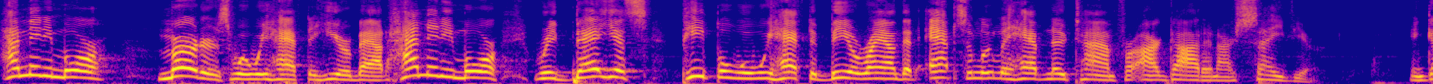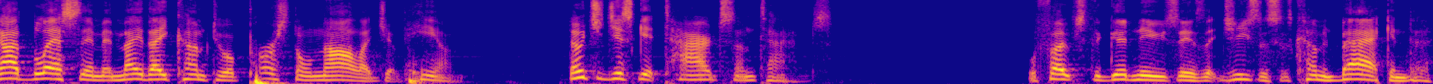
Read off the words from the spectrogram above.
How many more murders will we have to hear about? How many more rebellious people will we have to be around that absolutely have no time for our God and our Savior? And God bless them, and may they come to a personal knowledge of Him. Don't you just get tired sometimes? Well, folks, the good news is that Jesus is coming back, and the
